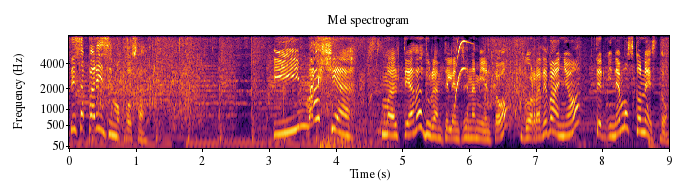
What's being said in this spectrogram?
Desaparece, mocosa. ¡Y magia! Malteada durante el entrenamiento, gorra de baño. Terminemos con esto.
